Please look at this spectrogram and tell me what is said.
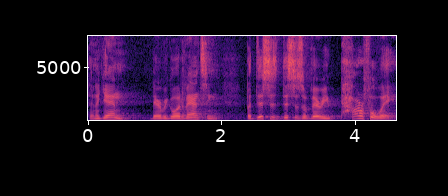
Then again, there we go advancing. But this is, this is a very powerful way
